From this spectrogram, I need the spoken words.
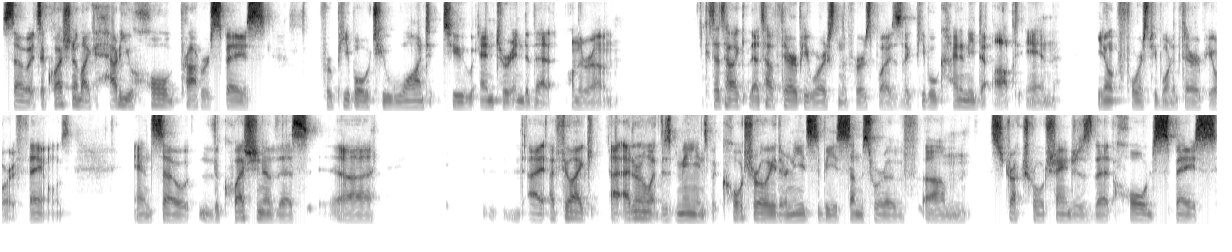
So it's a question of like, how do you hold proper space for people to want to enter into that on their own? Because that's how like, that's how therapy works in the first place. Is like people kind of need to opt in. You don't force people into therapy or it fails. And so the question of this, uh, I, I, feel like I don't know what this means, but culturally there needs to be some sort of um, structural changes that hold space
